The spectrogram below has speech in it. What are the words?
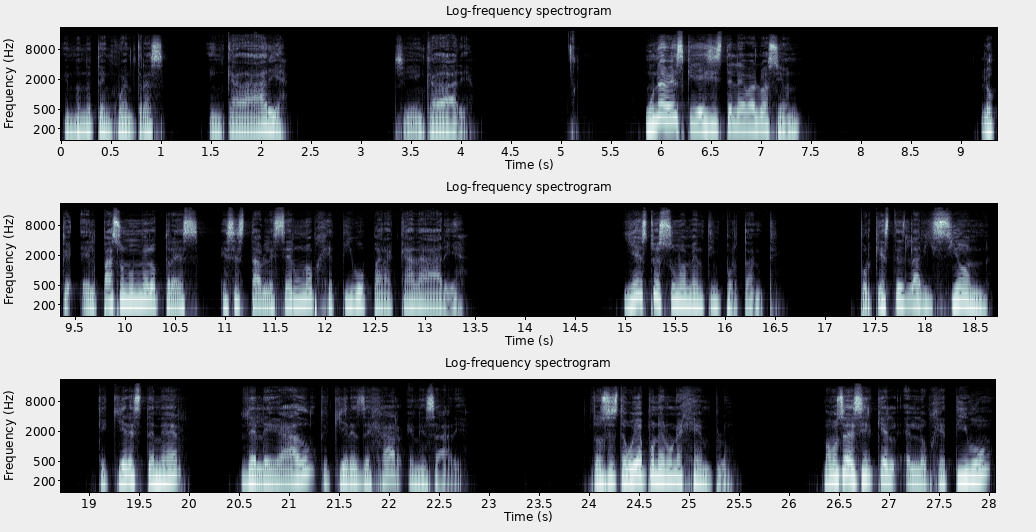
en dónde te encuentras en cada área. ¿Sí? En cada área. Una vez que ya hiciste la evaluación, lo que, el paso número 3 es establecer un objetivo para cada área. Y esto es sumamente importante, porque esta es la visión que quieres tener del legado que quieres dejar en esa área. Entonces te voy a poner un ejemplo. Vamos a decir que el, objetivo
